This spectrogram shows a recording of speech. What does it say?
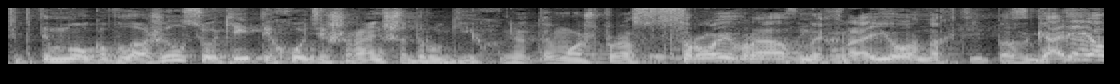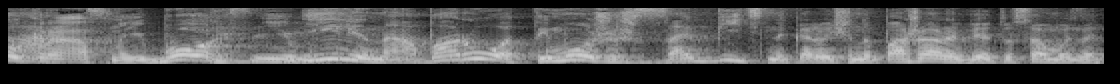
типа, ты много вложился, окей, ты ходишь раньше других. Ну, ты можешь просто строй в разных районах, типа, сгорел красный, бог с ним. Или наоборот, ты можешь забить на, короче, на пожары эту самую знаешь,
